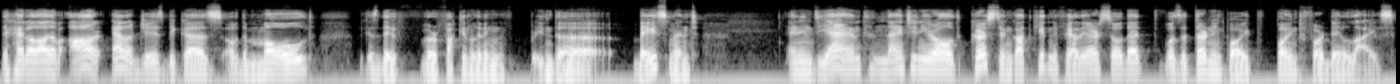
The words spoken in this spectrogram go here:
They had a lot of allergies because of the mold, because they were fucking living in the basement and in the end 19 year old kirsten got kidney failure so that was a turning point point for their lives.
